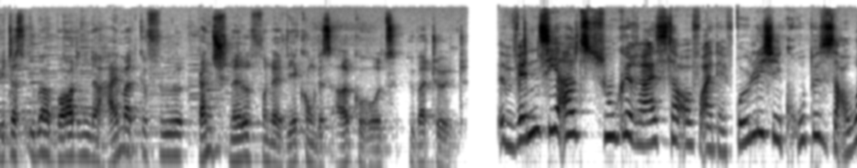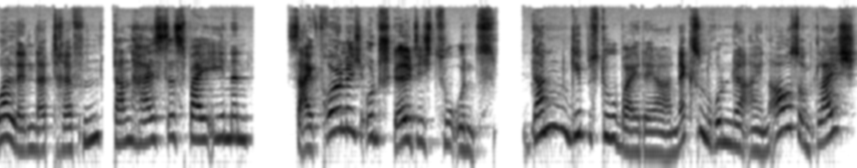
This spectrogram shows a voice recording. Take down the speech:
wird das überbordende Heimatgefühl ganz schnell von der Wirkung des Alkohols übertönt. Wenn Sie als Zugereister auf eine fröhliche Gruppe Sauerländer treffen, dann heißt es bei Ihnen, sei fröhlich und stell dich zu uns. Dann gibst du bei der nächsten Runde einen aus und gleich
